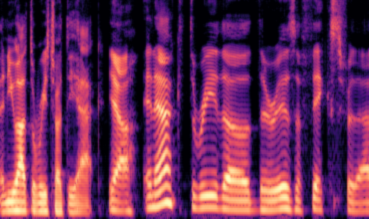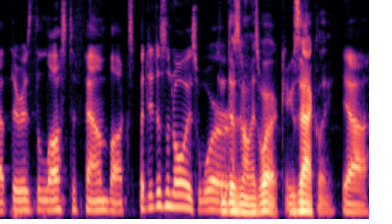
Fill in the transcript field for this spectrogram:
and you have to restart the act. Yeah. In Act Three, though, there is a fix for that. There is the Lost to Found box, but it doesn't always work. It doesn't always work. Exactly. Yeah.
